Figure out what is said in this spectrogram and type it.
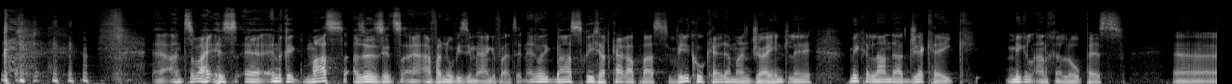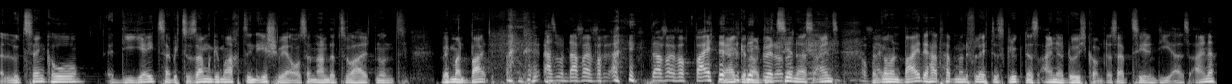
äh, an zwei ist äh, Enric Maas, also das ist jetzt äh, einfach nur, wie sie mir eingefallen sind. Enric Maas, Richard Carapaz, Wilko Keldermann, Jai Hindley, Mikel Landa, Jack Hake, Miguel Angel Lopez, äh, Luzenko, die Yates habe ich zusammen gemacht, sind eh schwer auseinanderzuhalten und wenn man beide. Also man darf einfach, darf einfach beide. Ja, genau, die zählen als eins. Wenn man beide hat, hat man vielleicht das Glück, dass einer durchkommt. Deshalb zählen die als einer.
